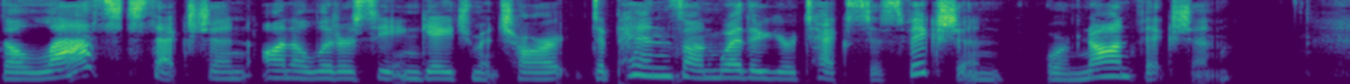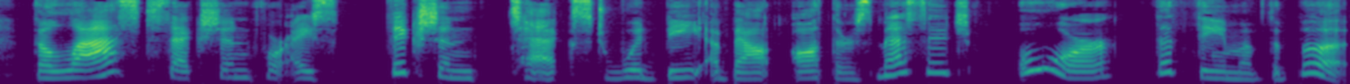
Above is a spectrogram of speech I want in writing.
the last section on a literacy engagement chart depends on whether your text is fiction or nonfiction. The last section for a fiction text would be about author's message or the theme of the book.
